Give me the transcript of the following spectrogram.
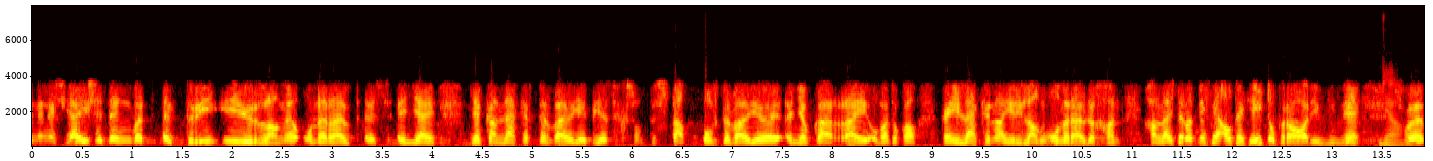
'n Potsending is juis 'n ding wat 'n 3 uur lange onderhoud is en jy jy kan lekker terwyl jy besig is om te stap of terwyl jy in jou kar ry of wat ook al, kan jy lekker na hierdie lang onderhoude gaan gaan luister wat mens nie altyd het op radio nie, né? Ja. So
